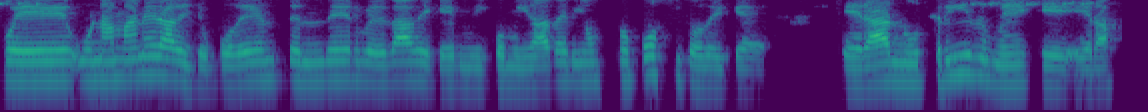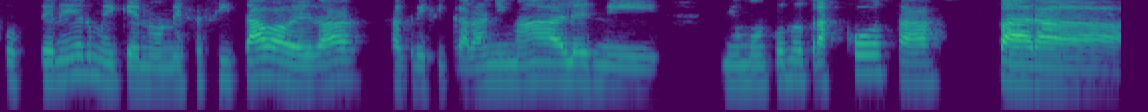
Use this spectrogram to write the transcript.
fue una manera de yo poder entender, ¿verdad?, de que mi comida tenía un propósito, de que era nutrirme, que era sostenerme, que no necesitaba, ¿verdad?, sacrificar animales ni, ni un montón de otras cosas para,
